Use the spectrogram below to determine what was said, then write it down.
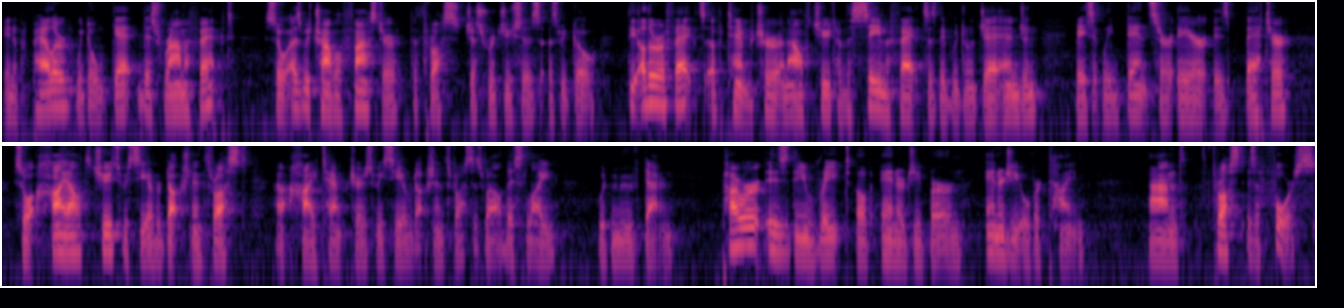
In a propeller, we don't get this ram effect. So as we travel faster, the thrust just reduces as we go. The other effects of temperature and altitude have the same effects as they would on a jet engine. Basically, denser air is better. So at high altitudes, we see a reduction in thrust, and at high temperatures, we see a reduction in thrust as well. This line would move down. Power is the rate of energy burn, energy over time, and thrust is a force,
